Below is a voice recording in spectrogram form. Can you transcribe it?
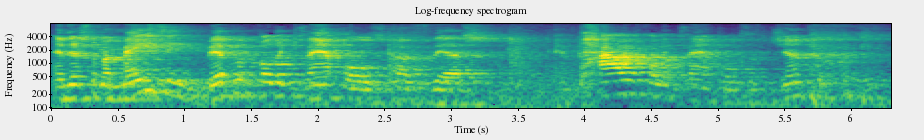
And there's some amazing biblical examples of this, and powerful examples of gentleness.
